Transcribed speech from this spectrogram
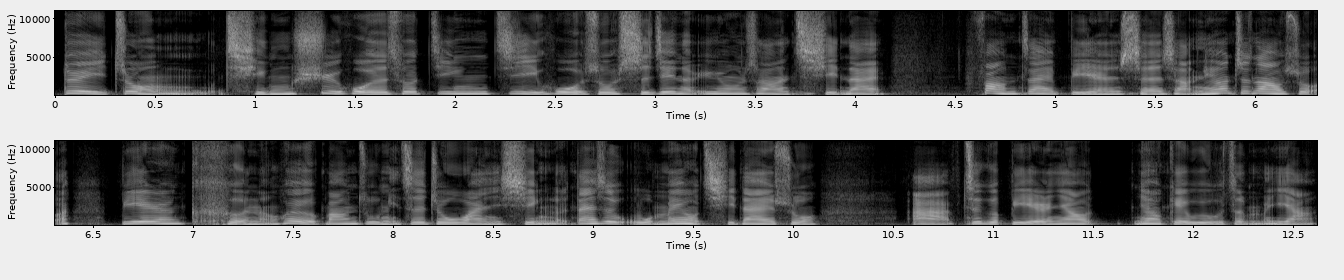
对这种情绪或者说经济或者说时间的运用上的期待放在别人身上。你要知道说，啊别人可能会有帮助你，这就万幸了。但是我没有期待说啊，这个别人要要给我怎么样。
